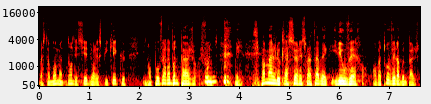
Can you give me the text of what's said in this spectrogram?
Ben, c'est à moi maintenant d'essayer de leur expliquer qu'ils n'ont pas ouvert la bonne page. Oui. Mais c'est pas mal, le classeur est sur la table, il est ouvert. On va trouver la bonne page.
